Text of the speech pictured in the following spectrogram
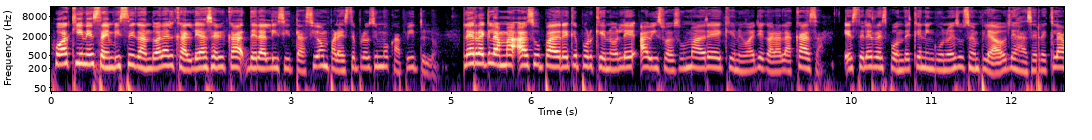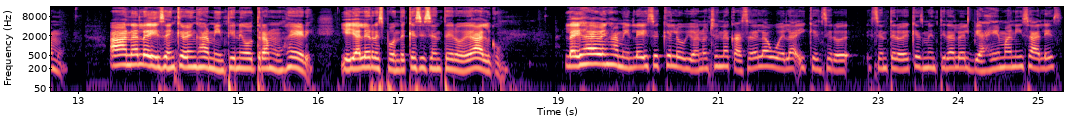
Joaquín está investigando al alcalde acerca de la licitación para este próximo capítulo. Le reclama a su padre que por qué no le avisó a su madre de que no iba a llegar a la casa. Este le responde que ninguno de sus empleados les hace reclamo. A Ana le dicen que Benjamín tiene otra mujer y ella le responde que sí se enteró de algo. La hija de Benjamín le dice que lo vio anoche en la casa de la abuela y que se enteró de que es mentira lo del viaje de Manizales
